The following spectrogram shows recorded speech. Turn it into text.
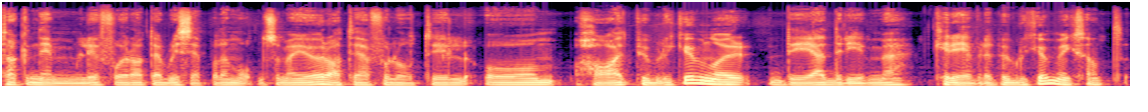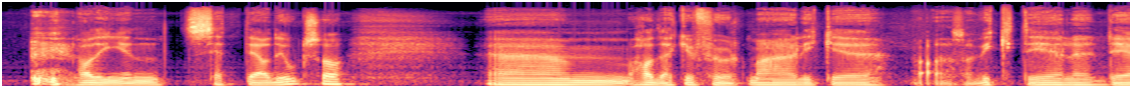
takknemlig for at jeg blir sett på den måten som jeg gjør, og at jeg får lov til å ha et publikum når det jeg driver med, krever et publikum. ikke sant? Hadde ingen sett det jeg hadde gjort, så um, hadde jeg ikke følt meg like ja, altså, viktig, eller det,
